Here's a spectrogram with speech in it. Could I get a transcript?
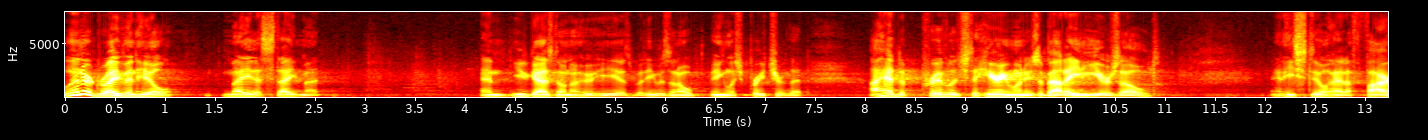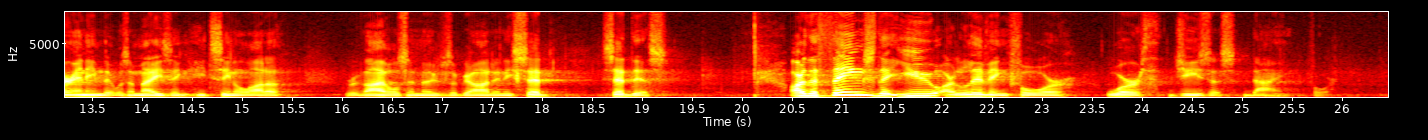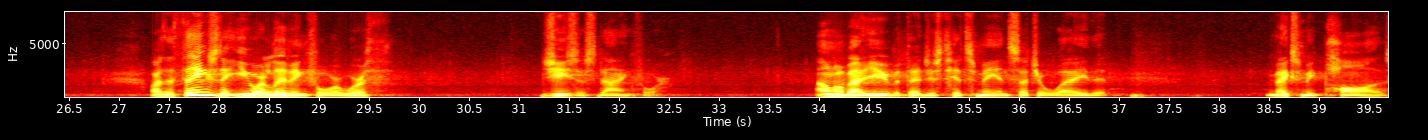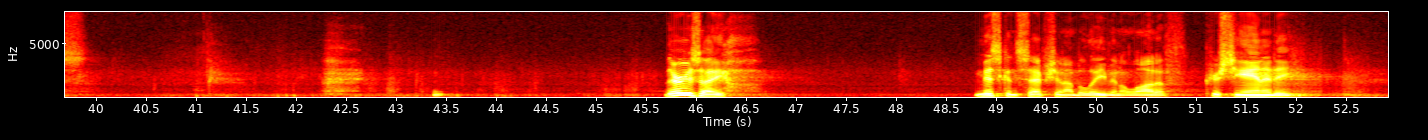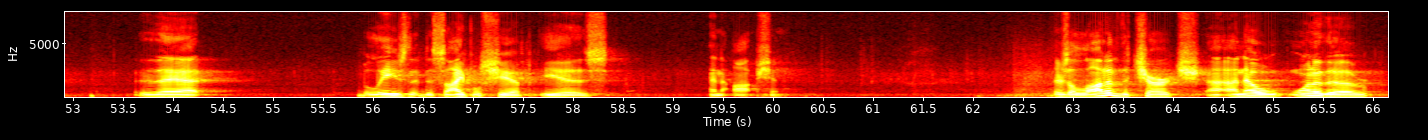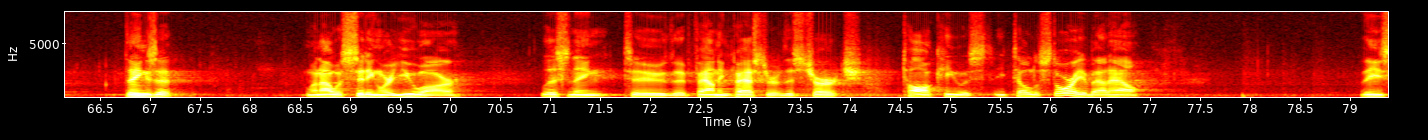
Leonard Ravenhill made a statement, and you guys don't know who he is, but he was an old English preacher that I had the privilege to hear him when he was about 80 years old. And he still had a fire in him that was amazing. He'd seen a lot of revivals and moves of God, and he said, said this Are the things that you are living for worth Jesus dying for? Are the things that you are living for worth Jesus dying for? I don't know about you, but that just hits me in such a way that makes me pause. There is a misconception, I believe, in a lot of Christianity that believes that discipleship is an option. There's a lot of the church. I know one of the things that when I was sitting where you are, listening to the founding pastor of this church talk, he, was, he told a story about how these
